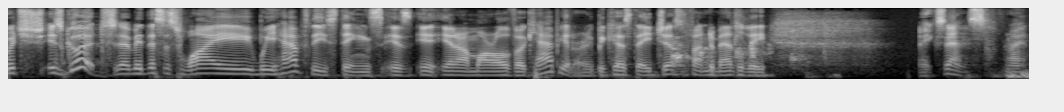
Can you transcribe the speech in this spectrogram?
which is good. I mean, this is why we have these things is in our moral vocabulary because they just fundamentally make sense, right?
